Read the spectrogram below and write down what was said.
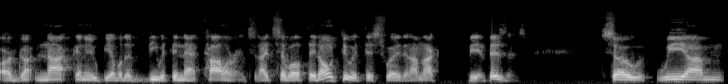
are go- not going to be able to be within that tolerance. And I'd say, well, if they don't do it this way, then I'm not going to be in business. So we, um,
